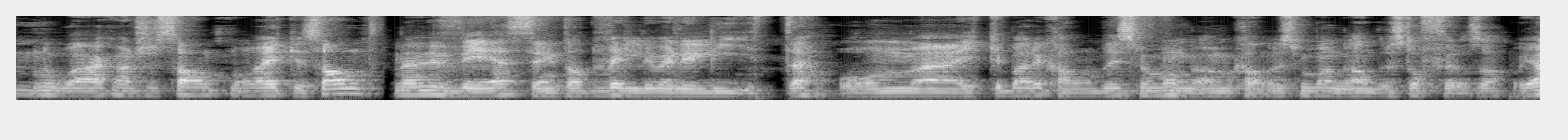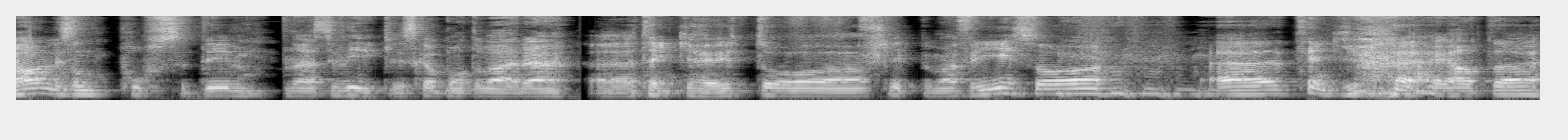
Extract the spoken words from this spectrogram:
Noe er kanskje sant, noe er ikke sant, men vi vet strengt tatt veldig veldig lite om eh, ikke bare cannabis, men mange, cannabis, men mange andre stoffer også. Og jeg har en litt sånn positiv Når jeg virkelig skal på en måte være eh, tenke høyt og slippe meg fri, så eh, tenker jeg at eh,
